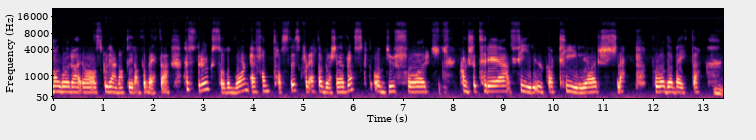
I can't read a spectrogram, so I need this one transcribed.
Man går her og skulle gjerne hatt dyrene på beite. Høstrug sådd om våren er fantastisk, for det etablerer seg raskt. Og du får kanskje tre-fire uker tidligere slipp på det beitet mm.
